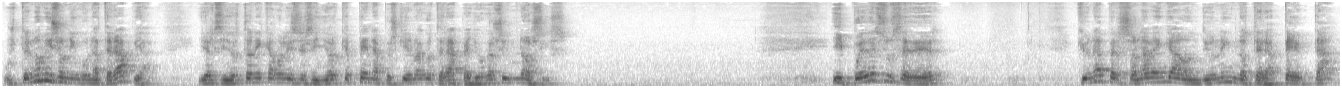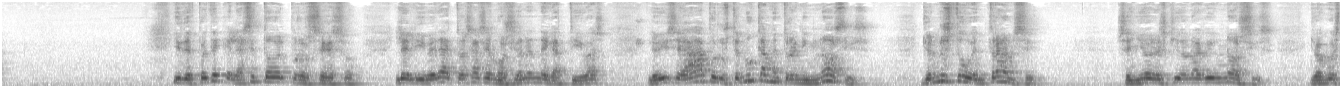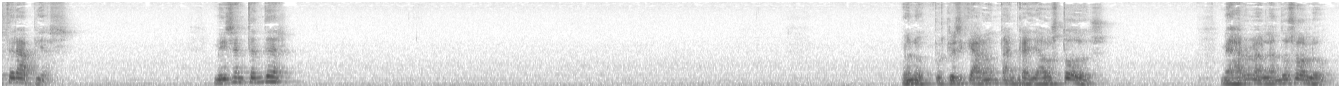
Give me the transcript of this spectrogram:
Usted no me hizo ninguna terapia. Y el señor Tony Camo le dice, señor, qué pena, pues que yo no hago terapia, yo hago hipnosis. Y puede suceder que una persona venga donde un hipnoterapeuta y después de que le hace todo el proceso, le libera de todas esas emociones negativas, le dice, ah, pero usted nunca me entró en hipnosis. Yo no estuve en trance. Señor, es que yo no hago hipnosis, yo hago terapias. ¿Me dice entender? Bueno, ¿por qué se quedaron tan callados todos? Me dejaron hablando solo.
